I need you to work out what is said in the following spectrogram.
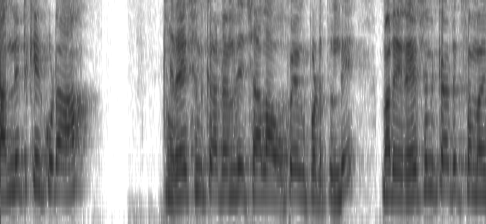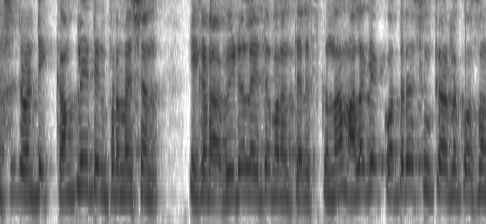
అన్నిటికీ కూడా రేషన్ కార్డు అనేది చాలా ఉపయోగపడుతుంది. మరి రేషన్ కార్డుకు సంబంధించినటువంటి కంప్లీట్ ఇన్ఫర్మేషన్ ఇక్కడ వీడియోలో అయితే మనం తెలుసుకుందాం. అలాగే కొత్త రేషన్ కార్డుల కోసం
